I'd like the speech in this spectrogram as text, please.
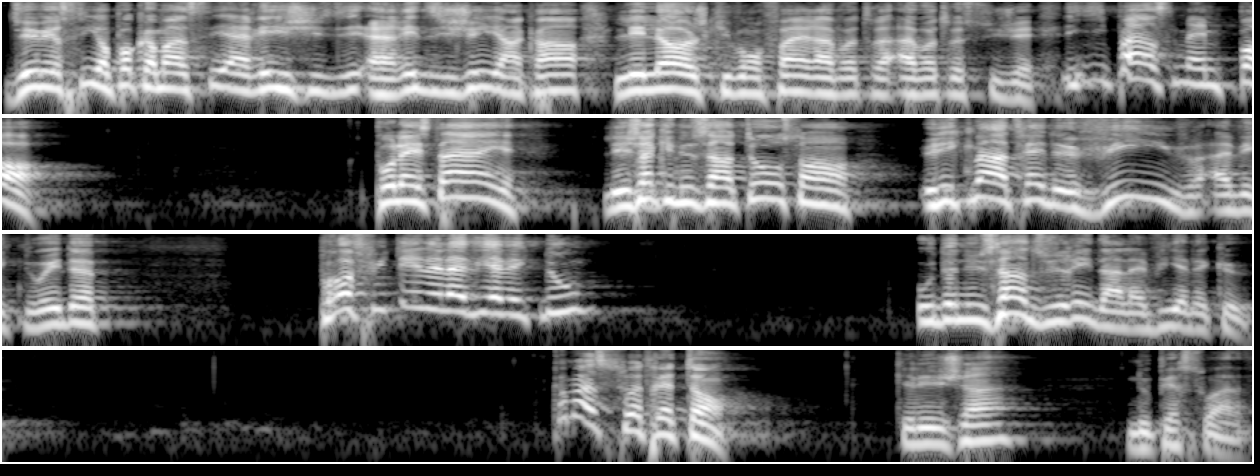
Dieu merci, ils n'ont pas commencé à rédiger, encore l'éloge qu'ils vont faire à votre, à votre sujet. Ils n'y pensent même pas. Pour l'instant, les gens qui nous entourent sont uniquement en train de vivre avec nous et de profiter de la vie avec nous ou de nous endurer dans la vie avec eux. Comment souhaiterait-on que les gens nous perçoivent?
